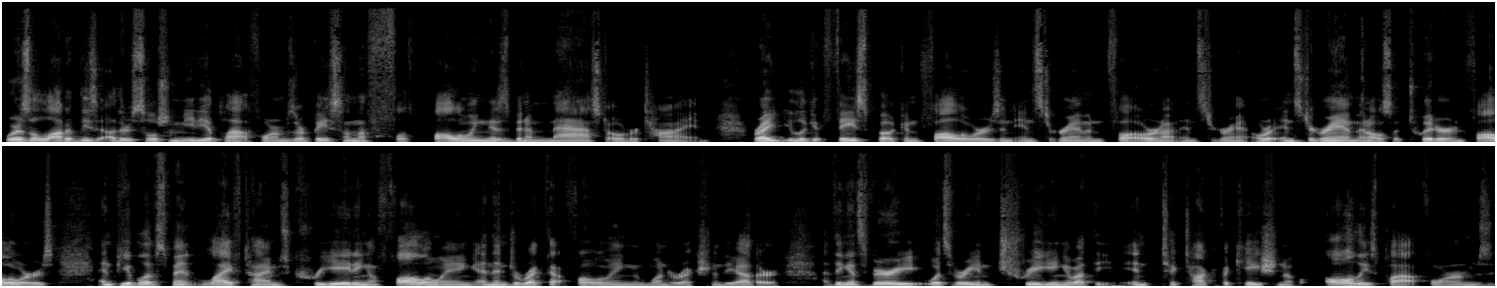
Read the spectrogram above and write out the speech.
whereas a lot of these other social media platforms are based on the f- following that has been amassed over time right? You look at facebook and followers and instagram and fo- or not instagram or instagram and also twitter and followers and people have spent lifetimes creating a following and then direct that following in one direction or the other. I think it's very what's very intriguing about the in tiktokification of all these platforms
